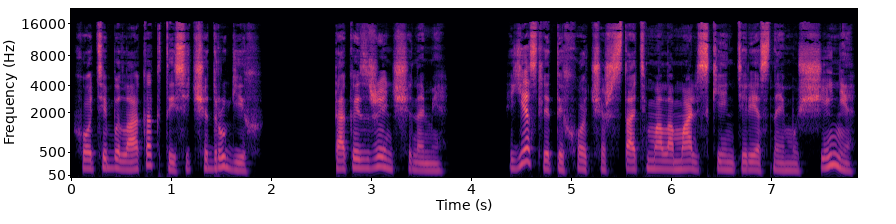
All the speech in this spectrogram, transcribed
хоть и была как тысячи других. Так и с женщинами. Если ты хочешь стать маломальски интересной мужчине,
